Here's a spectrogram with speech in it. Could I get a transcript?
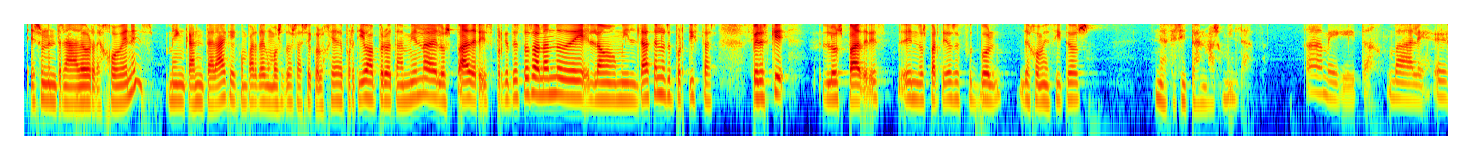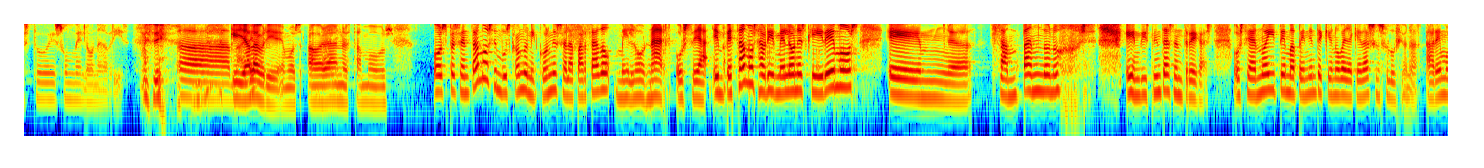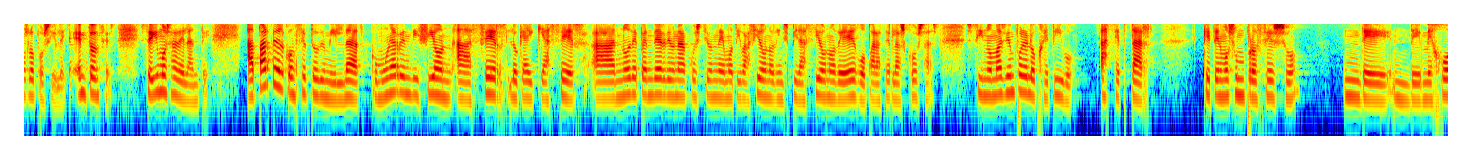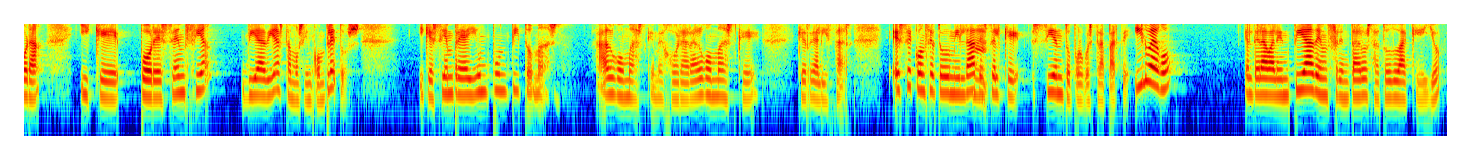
es un entrenador de jóvenes. Me encantará que comparta con vosotros la psicología deportiva, pero también la de los padres, porque tú estás hablando de la humildad en los deportistas, pero es que los padres en los partidos de fútbol de jovencitos necesitan más humildad. Amiguita, vale, esto es un melón a abrir. Sí, Ah, que ya la abriremos. Ahora no estamos... Os presentamos en Buscando Unicornios el apartado melonar, o sea, empezamos a abrir melones que iremos eh, eh, zampándonos en distintas entregas. O sea, no hay tema pendiente que no vaya a quedar sin solucionar. Haremos lo posible. Entonces, seguimos adelante. Aparte del concepto de humildad como una rendición a hacer lo que hay que hacer, a no depender de una cuestión de motivación o de inspiración o de ego para hacer las cosas, sino más bien por el objetivo, aceptar que tenemos un proceso de, de mejora y que por esencia día a día estamos incompletos y que siempre hay un puntito más, algo más que mejorar, algo más que, que realizar. Ese concepto de humildad es el que siento por vuestra parte. Y luego, el de la valentía de enfrentaros a todo aquello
